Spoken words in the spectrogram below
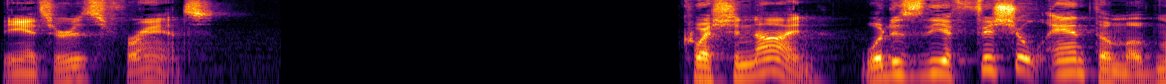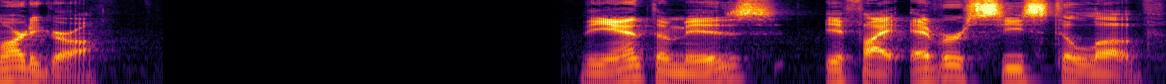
The answer is France. Question 9 What is the official anthem of Mardi Gras? The anthem is If I Ever Cease to Love.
